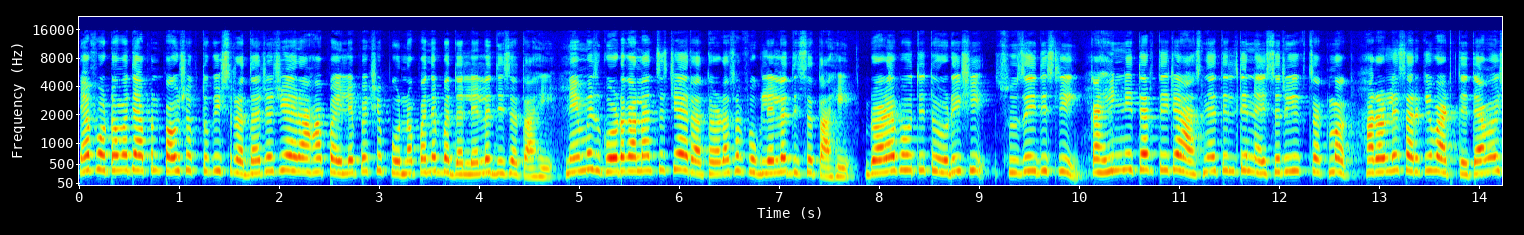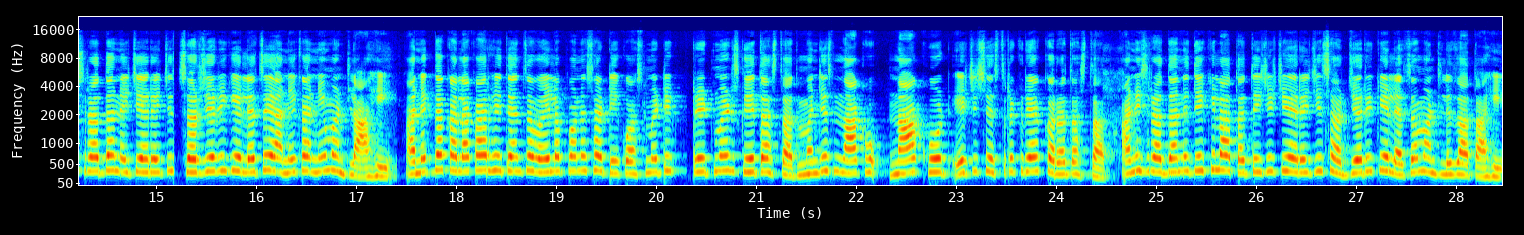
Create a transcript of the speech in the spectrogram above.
या फोटोमध्ये आपण पाहू शकतो की श्रद्धाचा चेहरा हा पहिल्यापेक्षा पूर्णपणे बदललेला दिसत आहे. नेहमीच गोड गालांचा चेहरा थोडासा फुगलेला दिसत आहे. डोळ्याभोवती थोडीशी सुजई दिसली. काहींनी तर तिच्या हसण्यातील ती नैसर्गिक चकमक हरवल्यासारखी वाटते. त्यामुळे श्रद्धाने चेहऱ्याची सर्जरी केल्याचे अनेकांनी म्हटलं आहे. अनेकदा कलाकार हे त्यांचं वय लपवण्यासाठी कॉस्मेटिक ट्रीटमेंट्स घेत असतात म्हणजेच नाक हो, नाक होट याची शस्त्रक्रिया करत असतात. आणि श्रद्धाने देखील आता तिची चेहऱ्याची सर्जरी केल्याचं म्हटले जात आहे.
